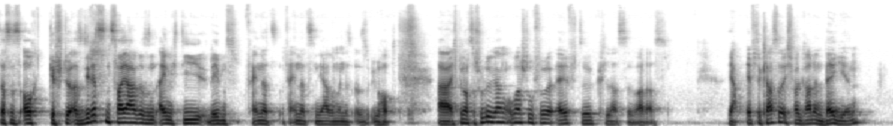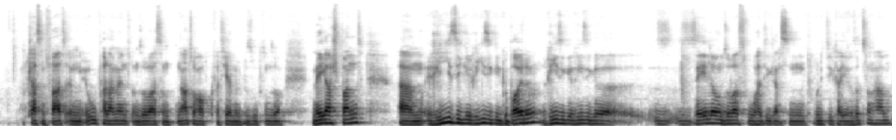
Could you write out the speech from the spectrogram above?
Das ist auch gestört. Also die letzten zwei Jahre sind eigentlich die lebensverändertsten Jahre meines, also überhaupt. Äh, ich bin aus der Schule gegangen, Oberstufe, 11. Klasse war das. Ja, 11. Klasse. Ich war gerade in Belgien. Klassenfahrt im EU-Parlament und sowas und NATO-Hauptquartier haben wir besucht und so. Mega spannend. Ähm, riesige, riesige Gebäude, riesige, riesige Säle und sowas, wo halt die ganzen Politiker ihre Sitzung haben.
